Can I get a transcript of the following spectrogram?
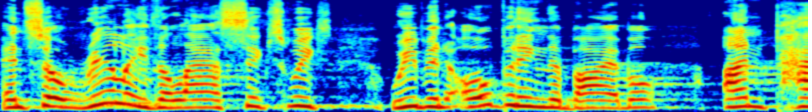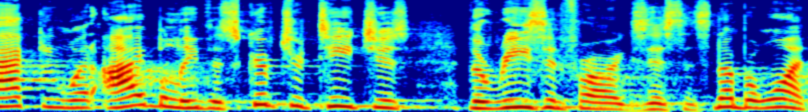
And so, really, the last six weeks, we've been opening the Bible, unpacking what I believe the scripture teaches the reason for our existence. Number one,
